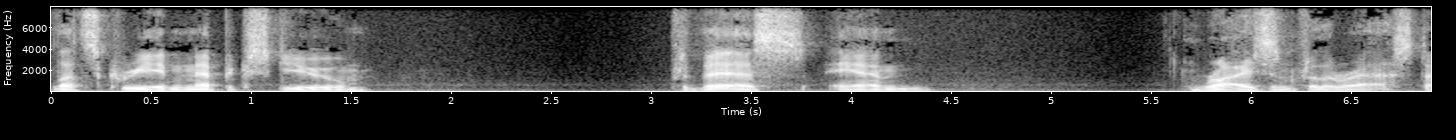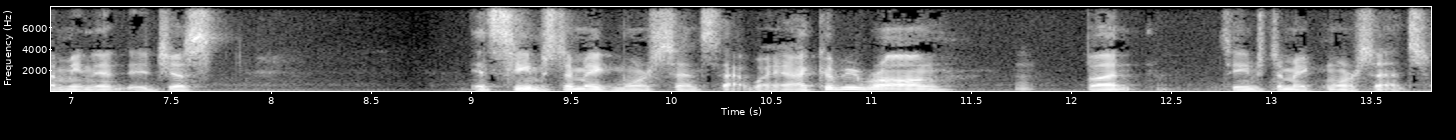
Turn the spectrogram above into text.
let's create an EPYC SKU for this and Ryzen for the rest. I mean, it, it just it seems to make more sense that way. I could be wrong, but it seems to make more sense.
